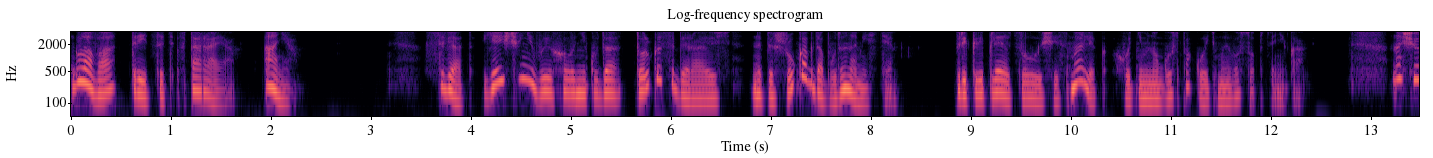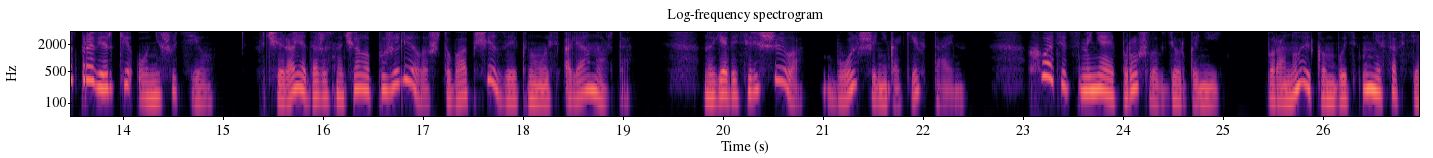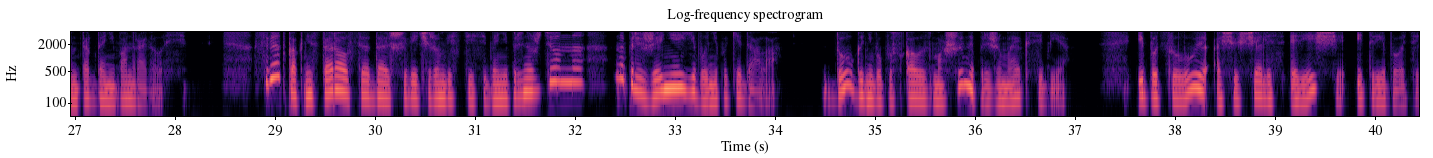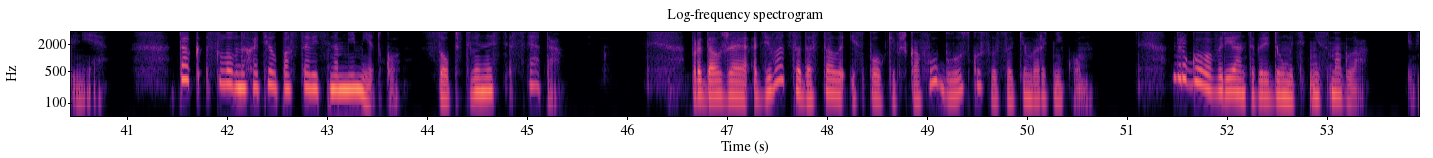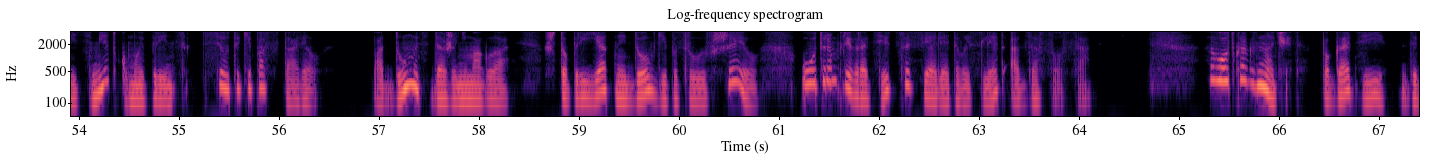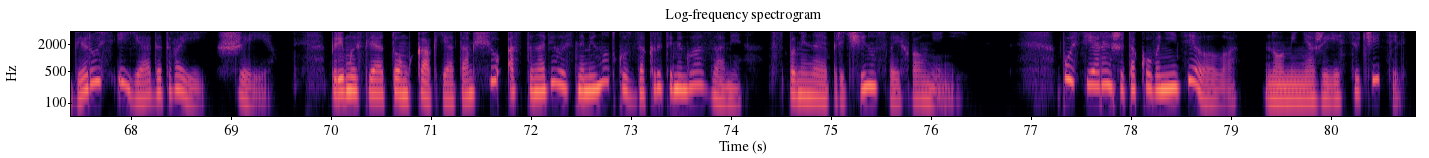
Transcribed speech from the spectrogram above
Глава 32. Аня. «Свят, я еще не выехала никуда, только собираюсь. Напишу, когда буду на месте». Прикрепляю целующий смайлик, хоть немного успокоить моего собственника. Насчет проверки он не шутил. Вчера я даже сначала пожалела, что вообще заикнулась о Леонардо. Но я ведь решила, больше никаких тайн. Хватит с меня и прошлых дерганий. Параноиком быть мне совсем тогда не понравилось. Свят, как ни старался дальше вечером вести себя непринужденно, напряжение его не покидало. Долго не выпускал из машины, прижимая к себе. И поцелуи ощущались резче и требовательнее. Так, словно хотел поставить на мне метку «Собственность свята». Продолжая одеваться, достала из полки в шкафу блузку с высоким воротником. Другого варианта придумать не смогла. Ведь метку мой принц все-таки поставил. Подумать даже не могла, что приятный долгий поцелуй в шею утром превратится в фиолетовый след от засоса. Вот как значит. Погоди, доберусь и я до твоей шеи. При мысли о том, как я отомщу, остановилась на минутку с закрытыми глазами, вспоминая причину своих волнений. Пусть я раньше такого не делала, но у меня же есть учитель,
